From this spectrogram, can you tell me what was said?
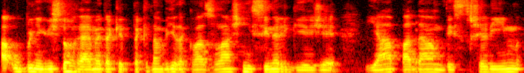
a úplně když to hrajeme, tak je, tak je tam vidět taková zvláštní synergie, že já padám, vystřelím,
